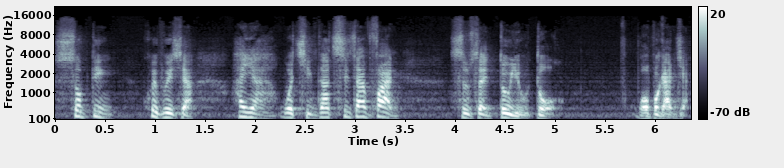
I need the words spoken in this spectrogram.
说不定会不会想：哎呀，我请他吃餐饭，是不是都有多？我不敢讲。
